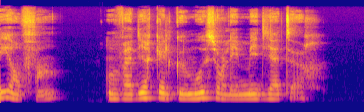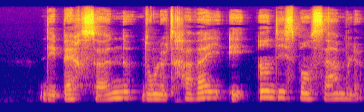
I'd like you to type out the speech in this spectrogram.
Et enfin, on va dire quelques mots sur les médiateurs, des personnes dont le travail est indispensable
